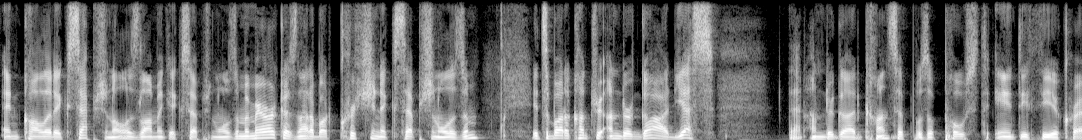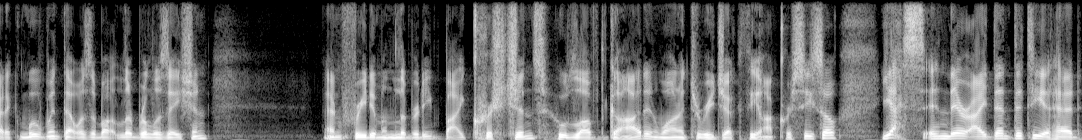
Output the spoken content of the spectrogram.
and call it exceptional, Islamic exceptionalism, America is not about Christian exceptionalism. It's about a country under God. Yes, that under God concept was a post anti theocratic movement that was about liberalization. and freedom and liberty by Christians who loved God and wanted to reject theocracy. So, yes, in their identity, it had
